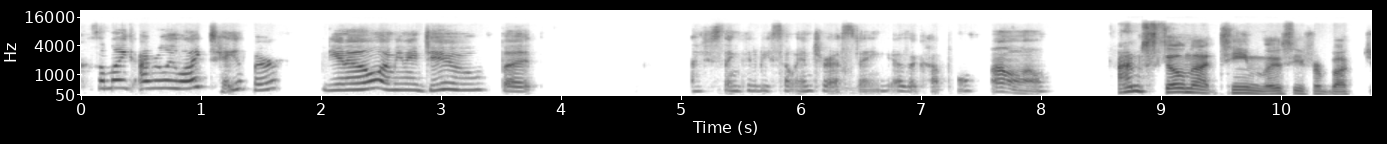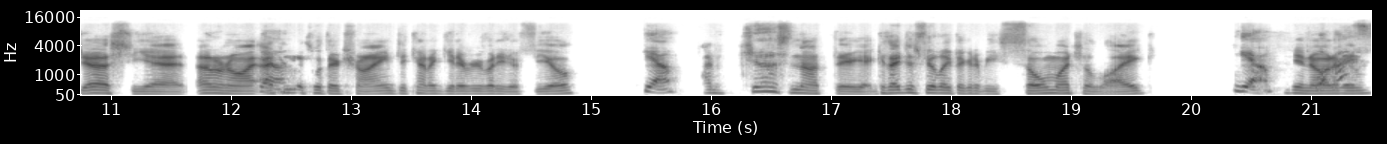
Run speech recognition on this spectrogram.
Cause I'm like, I really like Taylor, you know? I mean, I do, but I just think they'd be so interesting as a couple. I don't know. I'm still not Team Lucy for Buck just yet. I don't know. I, I think that's what they're trying to kind of get everybody to feel. Yeah. I'm just not there yet because I just feel like they're going to be so much alike. Yeah. You know Well, what I mean?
